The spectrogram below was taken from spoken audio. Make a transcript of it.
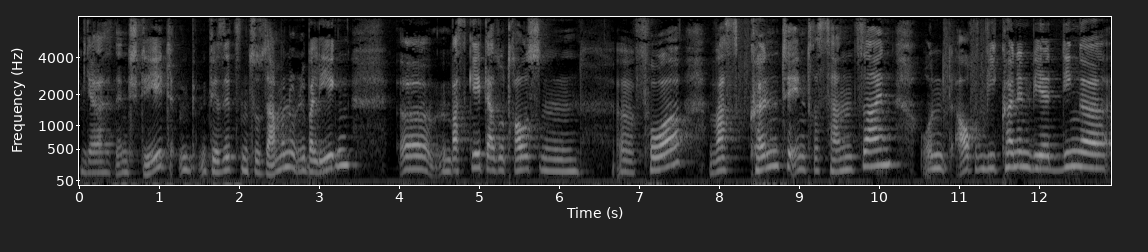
Ja, das entsteht. Wir sitzen zusammen und überlegen, äh, was geht da so draußen äh, vor, was könnte interessant sein und auch wie können wir Dinge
